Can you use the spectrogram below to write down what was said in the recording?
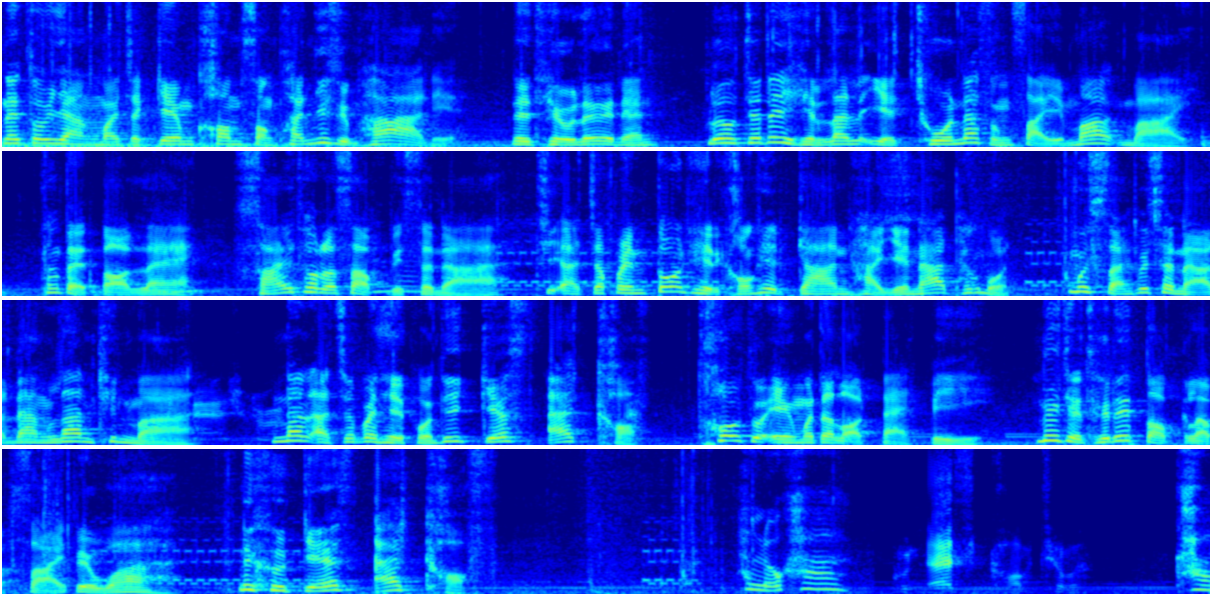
ในตัวอย่างมาจากเกมคอม 2025 เนี่ย ในเทเลอร์นั้น เราจะได้เห็นรายละเอียดชวนน่าสงสัยมากมาย ตั้งแต่ตอนแรกสายโทรศัพท์ปริศนาที่อาจจะเป็นต้นเหตุของเหตุการณ์หายนะทั้งหมด เมื่อสายปริศนาดังลั่นขึ้นมา นั่นอาจจะเป็นเหตุผลที่เกสแอดคอฟโทษตัวเองมาตลอด 8 ปี เนื่องจากเธอได้ตอบกลับสายไปว่า นี่คือเกสแอดคอฟฮัลโหลค่ะ คุณแอดคอฟใช่ปะค่ะ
